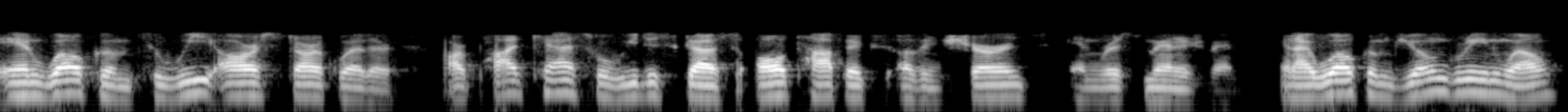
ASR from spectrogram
and welcome to We Are Starkweather, our podcast where we discuss all topics of insurance and risk management. And I welcome Joan Greenwell,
